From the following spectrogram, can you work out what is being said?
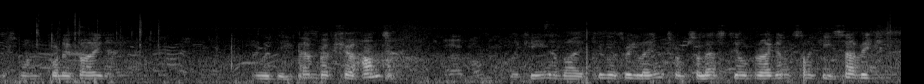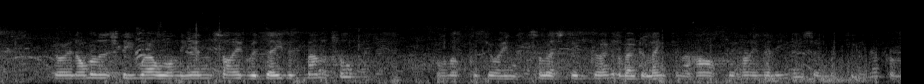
This one qualified with the Pembrokeshire Hunt. Makina by two or three lengths from Celestial Dragon. Psyche Savage going ominously well on the inside with David Mansell. Gone up to join Celestial Dragon, about a length and a half behind the leader. So Makina from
